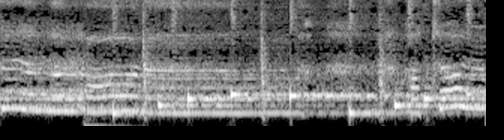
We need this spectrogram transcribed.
me in the morning. I'll tell you.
